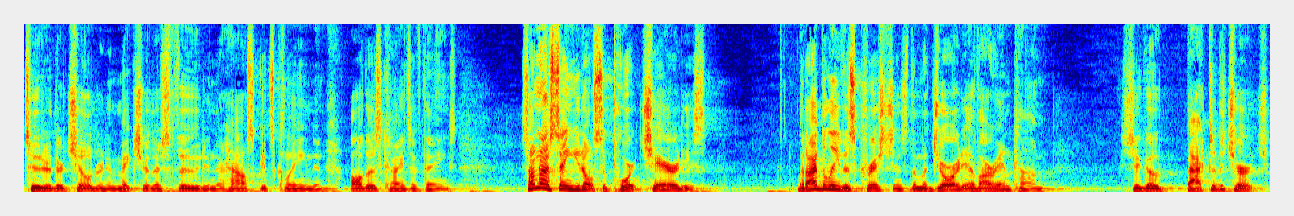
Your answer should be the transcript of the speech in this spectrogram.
tutor their children and make sure there's food and their house gets cleaned and all those kinds of things. So I'm not saying you don't support charities, but I believe as Christians, the majority of our income should go back to the church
